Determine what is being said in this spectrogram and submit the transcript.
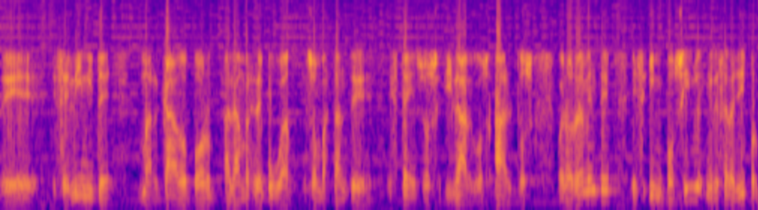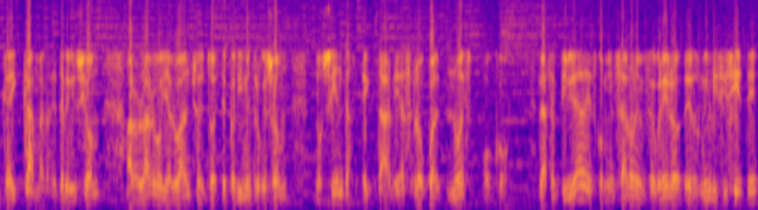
de ese límite marcado por alambres de púa, que son bastante extensos y largos, altos. Bueno, realmente es imposible ingresar allí porque hay cámaras de televisión a lo largo y a lo ancho de todo este perímetro que son 200 hectáreas, lo cual no es poco. Las actividades comenzaron en febrero de 2017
